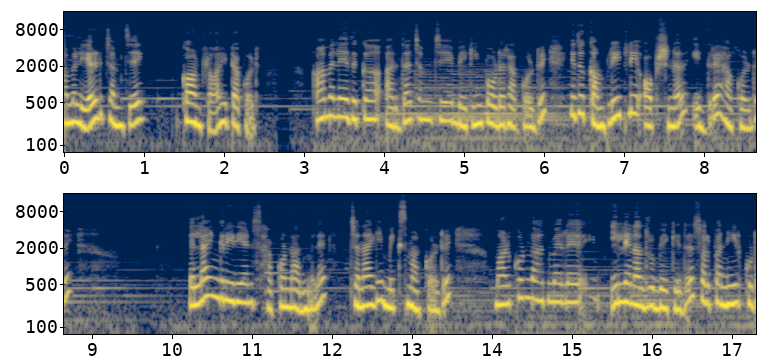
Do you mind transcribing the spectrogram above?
ಆಮೇಲೆ ಎರಡು ಚಮಚೆ ಕಾರ್ನ್ಫ್ಲವರ್ ಹಿಟ್ಟು ಹಾಕ್ಕೊಳ್ರಿ ಆಮೇಲೆ ಇದಕ್ಕೆ ಅರ್ಧ ಚಮಚೆ ಬೇಕಿಂಗ್ ಪೌಡರ್ ಹಾಕ್ಕೊಳ್ರಿ. ಇದು ಕಂಪ್ಲೀಟ್ಲಿ ಆಪ್ಷನಲ್ ಇದ್ದರೆ ಹಾಕ್ಕೊಳ್ರಿ. ಎಲ್ಲ ಇಂಗ್ರೀಡಿಯೆಂಟ್ಸ್ ಹಾಕ್ಕೊಂಡಾದ್ಮೇಲೆ ಚೆನ್ನಾಗಿ ಮಿಕ್ಸ್ ಮಾಡ್ಕೊಳ್ರಿ. ಮಾಡ್ಕೊಂಡಾದ್ಮೇಲೆ ಇಲ್ಲೇನಾದರೂ ಬೇಕಿದ್ರೆ ಸ್ವಲ್ಪ ನೀರು ಕೂಡ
